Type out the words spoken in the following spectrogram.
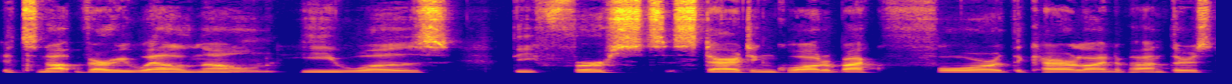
it's not very well known. He was the first starting quarterback for the Carolina Panthers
